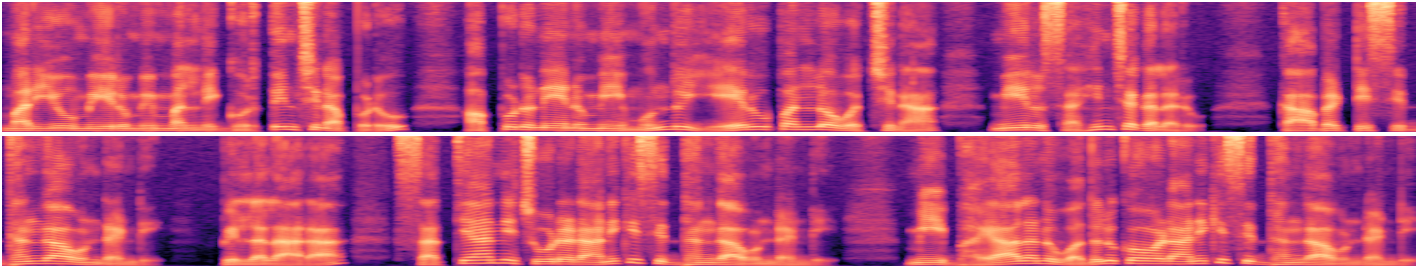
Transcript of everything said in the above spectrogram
మరియు మీరు మిమ్మల్ని గుర్తించినప్పుడు అప్పుడు నేను మీ ముందు ఏ రూపంలో వచ్చినా మీరు సహించగలరు. కాబట్టి సిద్ధంగా ఉండండి. పిల్లలారా సత్యాన్ని చూడడానికి సిద్ధంగా ఉండండి. మీ భయాలను వదులుకోవడానికి సిద్ధంగా ఉండండి.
